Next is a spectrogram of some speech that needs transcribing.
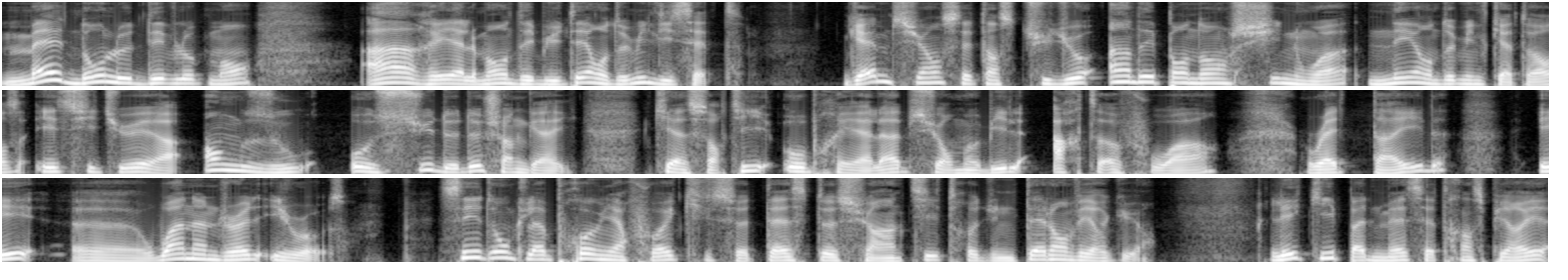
mais dont le développement a réellement débuté en 2017. Game Science est un studio indépendant chinois né en 2014 et situé à Hangzhou, au sud de Shanghai, qui a sorti au préalable sur mobile Art of War, Red Tide et euh, 100 Heroes. C'est donc la première fois qu'il se teste sur un titre d'une telle envergure. L'équipe admet s'être inspirée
